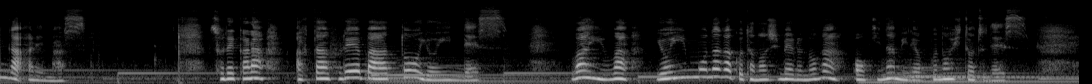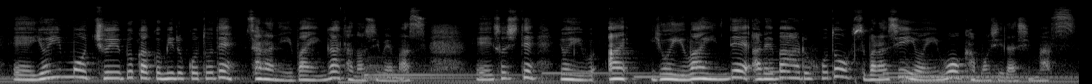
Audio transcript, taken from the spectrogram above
現があります。それからアフターフレーバーと余韻です。ワインは余韻も長く楽しめるのが大きな魅力の一つです、えー、余韻も注意深く見ることでさらにワインが楽しめます、えー、そして良いあ良いワインであればあるほど素晴らしい余韻を醸し出します。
